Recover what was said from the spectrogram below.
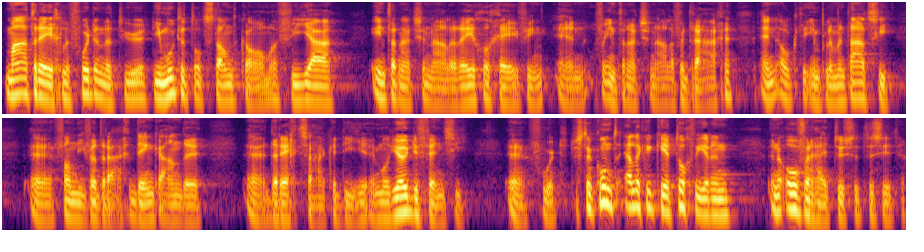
maatregelen voor de natuur, die moeten tot stand komen via internationale regelgeving en, of internationale verdragen en ook de implementatie uh, van die verdragen. Denk aan de, uh, de rechtszaken die uh, Milieudefensie voert. Dus er komt elke keer toch weer een, een overheid tussen te zitten.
